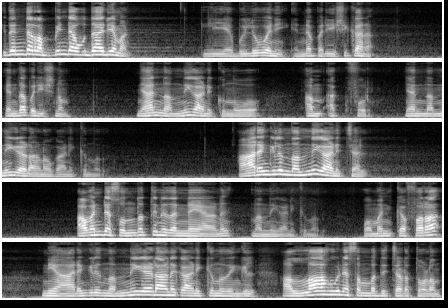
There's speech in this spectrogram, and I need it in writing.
ഇതെന്റെ റബ്ബിന്റെ ഔദാര്യമാണ്. ലിയബുലുവനി എന്നെ പരീക്ഷിക്കാനാ. എന്താ പരീക്ഷണം? ഞാൻ നന്ദി കാണിക്കുന്നുവോ? അം അക്ഫുർ. ഞാൻ നന്ദി കേടാണോ കാണിക്കുന്നത്? ആരെങ്കിലും നന്ദി കാണിച്ചാൽ അവന്റെ സ്വന്തത്തിന് തന്നെയാണ് നന്ദി കാണിക്കുന്നത്. ഒമൻ കഫറ ഇനി ആരെങ്കിലും നന്ദി കേടാണ് കാണിക്കുന്നതെങ്കിൽ അള്ളാഹുവിനെ സംബന്ധിച്ചിടത്തോളം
